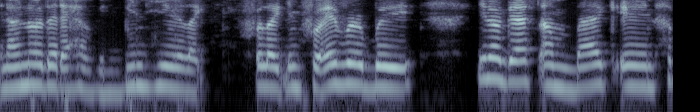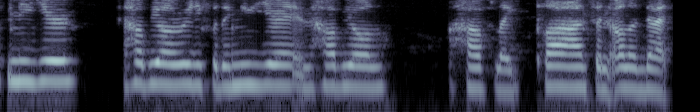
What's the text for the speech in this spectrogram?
And I know that I haven't been here like for like in forever, but you know, guys, I'm back and happy New Year. I hope y'all ready for the new year and hope y'all have like plans and all of that.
